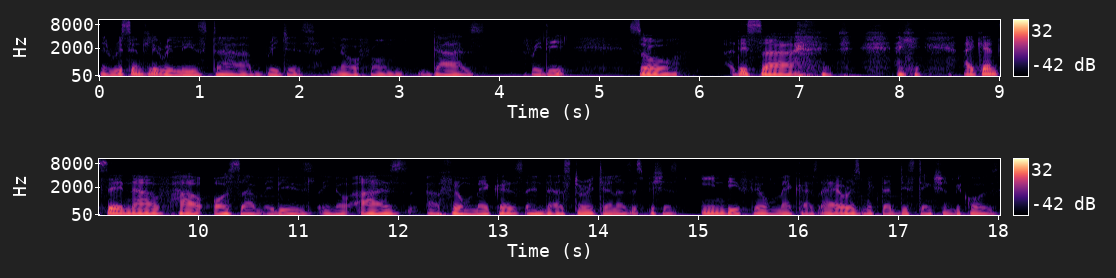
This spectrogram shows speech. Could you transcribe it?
the recently released uh, bridges, you know, from DAZ 3D. So this, uh, I can't say enough how awesome it is, you know, as uh, filmmakers and uh, storytellers, especially as indie filmmakers. I always make that distinction because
